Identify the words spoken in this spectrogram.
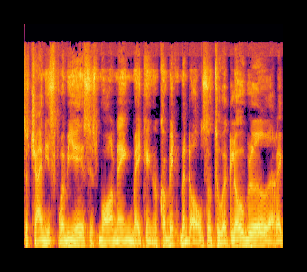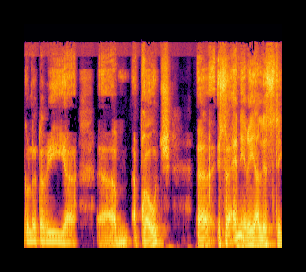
the Chinese premier this morning making a commitment also to a global regulatory uh, um, approach. Uh, is there any realistic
